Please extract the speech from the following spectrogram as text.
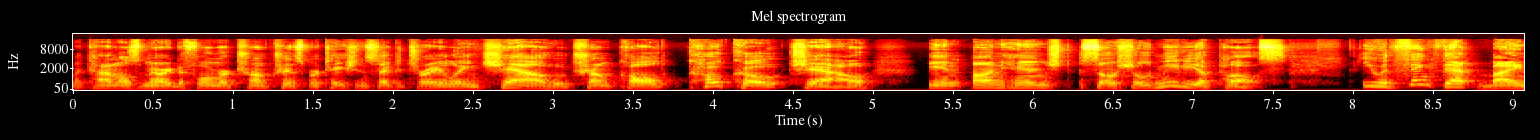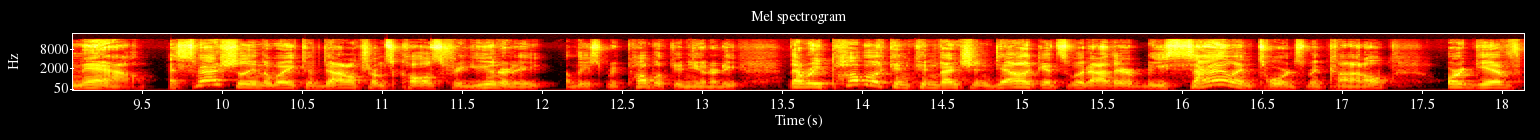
McConnell's married to former Trump Transportation Secretary Elaine Chao, who Trump called Coco Chow in unhinged social media posts. You would think that by now, especially in the wake of Donald Trump's calls for unity, at least Republican unity, that Republican convention delegates would either be silent towards McConnell or give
